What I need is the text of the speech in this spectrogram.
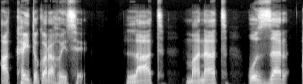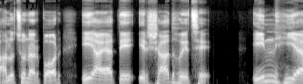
আখ্যায়িত করা হয়েছে। লাত, মানাত ওজ্জার আলোচনার পর এ আয়াতে এরশাদ হয়েছে। ইন হিয়া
